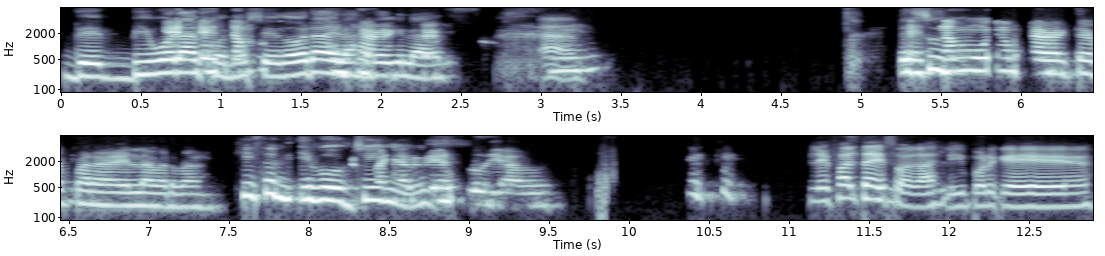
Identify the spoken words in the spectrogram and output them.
de víbora Está conocedora de las character. reglas. Ah, Es Está un, muy on character para él, la verdad. he's an evil genius. estudiado. le falta Sí. eso a Gasly, porque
